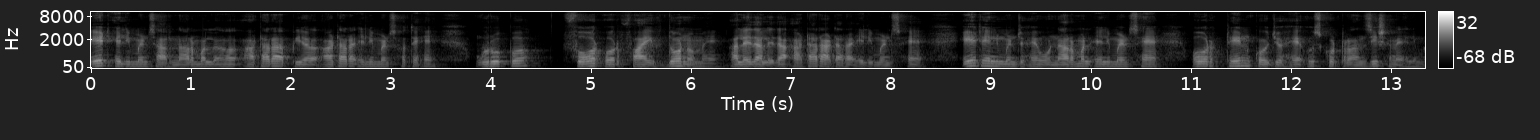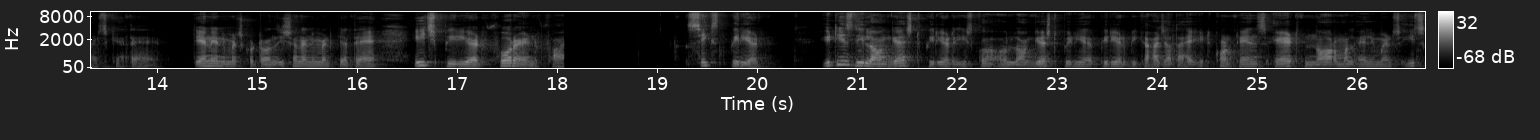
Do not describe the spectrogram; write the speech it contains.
eight elements are normal अठारह अठारह एलिमेंट्स होते हैं। ग्रुप फोर और फाइव दोनों में अलहदा अलहदा अठारह अठारह एलिमेंट्स हैं। एट एलिमेंट जो है वो नॉर्मल एलिमेंट्स हैं और टेन को जो है उसको ट्रांजिशन एलिमेंट्स कहते हैं। टेन एलिमेंट्स को ट्रांजिशन एलिमेंट कहते हैं। Each period four and five. Six period. It is the longest period, इसको लॉन्गेस्ट पीरियड भी कहा जाता है। It contains eight normal elements इस,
